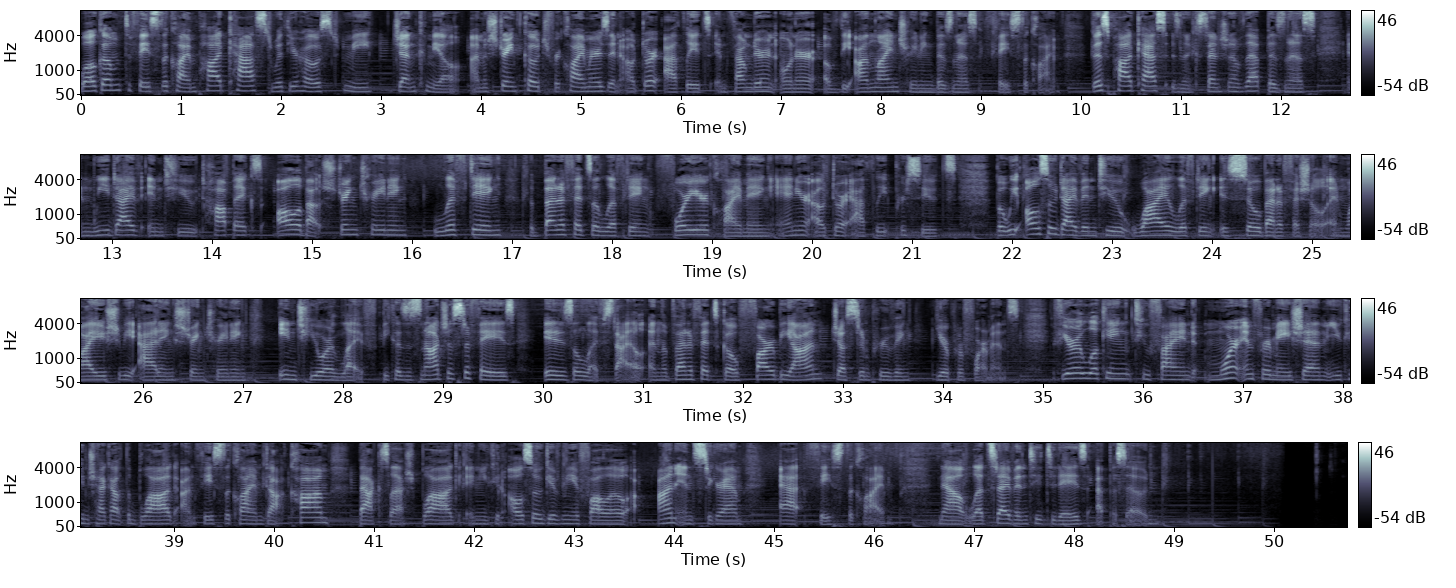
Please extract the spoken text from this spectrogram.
Welcome to Face the Climb podcast with your host, me, Jen Camille. I'm a strength coach for climbers and outdoor athletes and founder and owner of the online training business, Face the Climb. This podcast is an extension of that business, and we dive into topics all about strength training, lifting, the benefits of lifting for your climbing and your outdoor athlete pursuits. But we also dive into why lifting is so beneficial and why you should be adding strength training into your life because it's not just a phase, it is a lifestyle, and the benefits go far beyond just improving your performance. If you're looking to find more information, you can check out the blog on facetheclimb.com backslash blog, and you can also give me a follow on Instagram at Face the Climb. Now, let's dive into today's episode.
